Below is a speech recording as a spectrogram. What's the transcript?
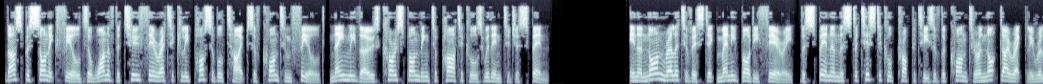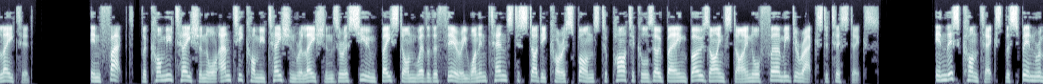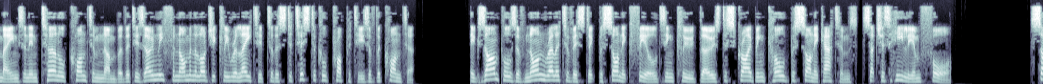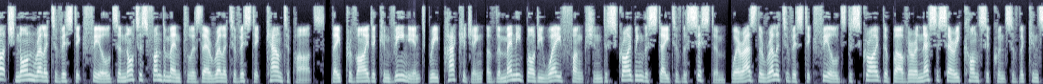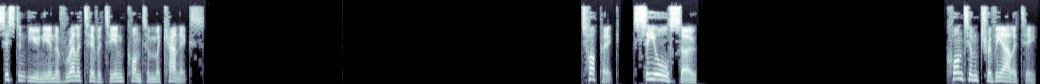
Thus bosonic fields are one of the two theoretically possible types of quantum field, namely those corresponding to particles with integer spin. In a non-relativistic many-body theory, the spin and the statistical properties of the quanta are not directly related. In fact, the commutation or anti-commutation relations are assumed based on whether the theory one intends to study corresponds to particles obeying Bose-Einstein or Fermi-Dirac statistics. In this context the spin remains an internal quantum number that is only phenomenologically related to the statistical properties of the quanta. Examples of non-relativistic bosonic fields include those describing cold bosonic atoms, such as helium-4. Such non-relativistic fields are not as fundamental as their relativistic counterparts, they provide a convenient repackaging of the many-body wave function describing the state of the system, whereas the relativistic fields described above are a necessary consequence of the consistent union of relativity and quantum mechanics. See also Quantum triviality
